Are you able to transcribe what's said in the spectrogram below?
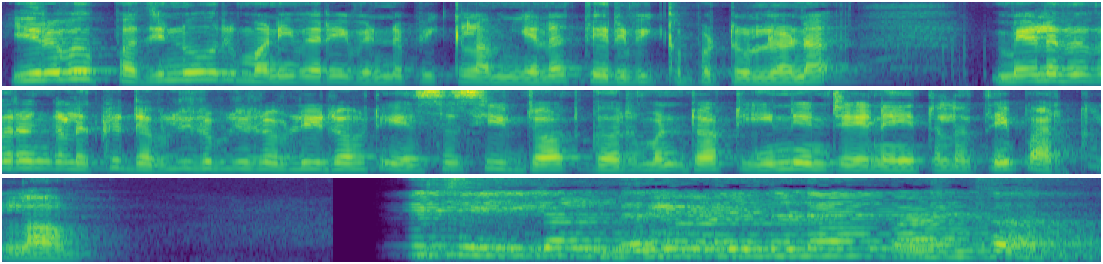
இரவு பதினோரு மணி வரை விண்ணப்பிக்கலாம் என தெரிவிக்கப்பட்டுள்ளன. மேலும் விவரங்களுக்கு W W W dot SSC dot government dot in என்ற இணையதளத்தை பார்க்கலாம். செய்திகள் நிறைவடைந்தன. வணக்கம்.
